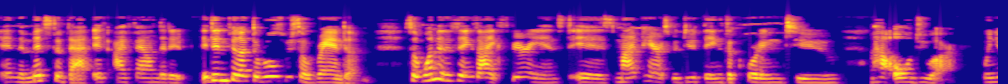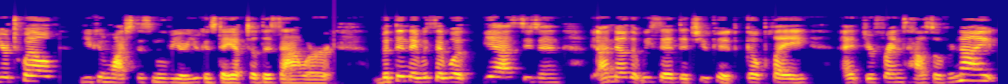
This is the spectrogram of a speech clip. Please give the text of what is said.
In the midst of that, it, I found that it it didn't feel like the rules were so random. So one of the things I experienced is my parents would do things according to how old you are. When you're 12, you can watch this movie or you can stay up till this hour. But then they would say, well, yeah, Susan, I know that we said that you could go play at your friend's house overnight,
